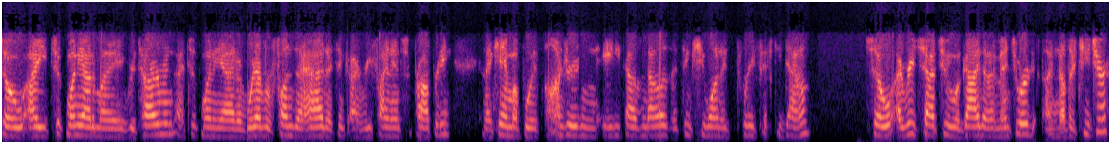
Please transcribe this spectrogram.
So I took money out of my retirement. I took money out of whatever funds I had. I think I refinanced the property, and I came up with $180,000. I think she wanted 350 down. So I reached out to a guy that I mentored, another teacher,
